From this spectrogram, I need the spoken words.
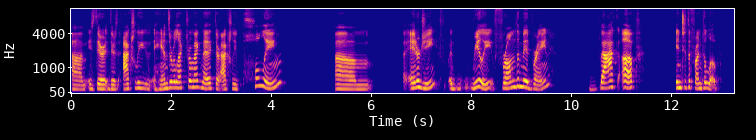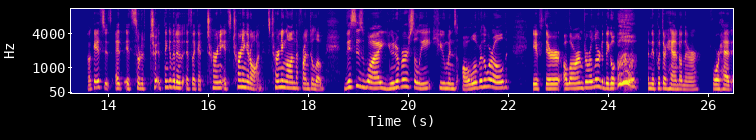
um, is there there's actually hands are electromagnetic they're actually pulling um, energy really from the midbrain back up into the frontal lobe Okay, it's it's, it's sort of think of it as like a turning. It's turning it on. It's turning on the frontal lobe. This is why universally humans all over the world, if they're alarmed or alerted, they go and they put their hand on their forehead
